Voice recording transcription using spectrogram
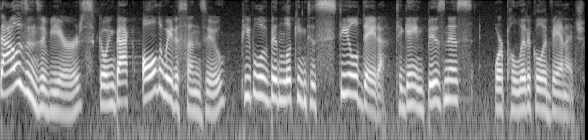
thousands of years, going back all the way to Sun Tzu, people have been looking to steal data to gain business or political advantage.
